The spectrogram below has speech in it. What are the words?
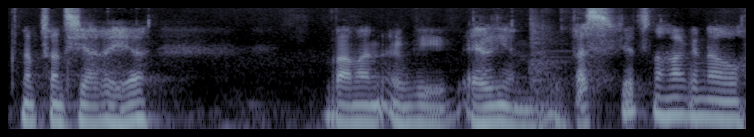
knapp 20 Jahre her, war man irgendwie Alien. Was jetzt nochmal genau?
